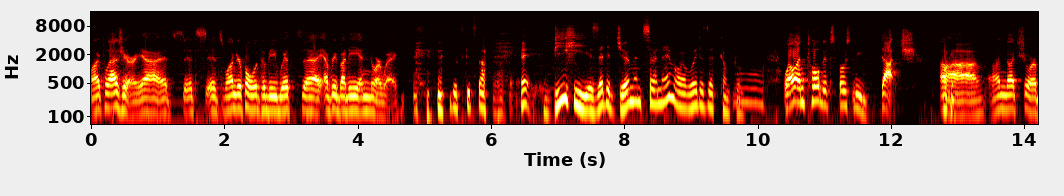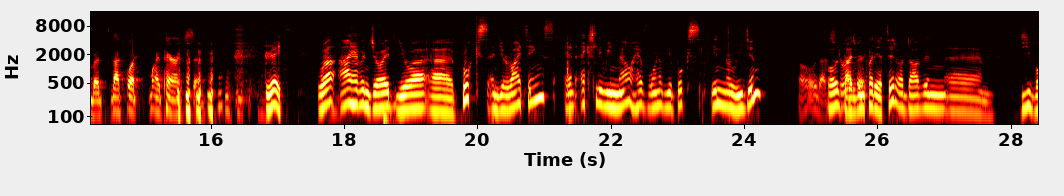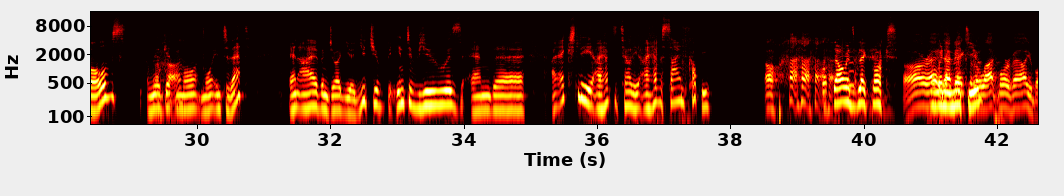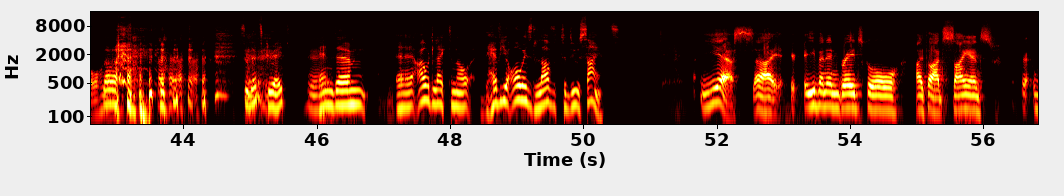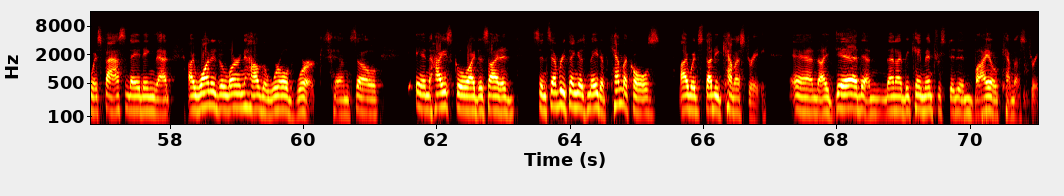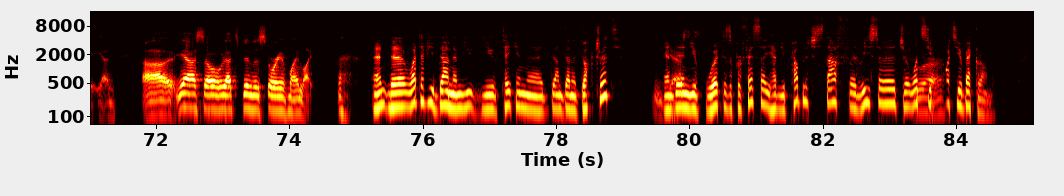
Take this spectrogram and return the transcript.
My pleasure. Yeah, it's it's it's wonderful to be with uh, everybody in Norway. That's good stuff. Uh, Behe, is that a German surname or where does that come from? Well, I'm told it's supposed to be Dutch. Okay. Uh, I'm not sure, but that's what my parents said. Great. Well, I have enjoyed your uh, books and your writings, and actually, we now have one of your books in Norwegian. Oh, that's called terrific. Darwin Pareter or Darwin um, Devolves, and we'll get Uh-huh. more more into that. And I've enjoyed your YouTube interviews, and uh, I actually I have to tell you I have a signed copy Oh, of Darwin's Black Box. all right. when I that met makes it you- a lot more valuable. So, so that's great. And um, uh, I would like to know: Have you always loved to do science? Yes, uh, even in grade school, I thought science was fascinating. That I wanted to learn how the world worked, and so in high school, I decided since everything is made of chemicals, I would study chemistry, and I did, and then I became interested in biochemistry, and uh, yeah, so that's been the story of my life. And uh, what have you done? I mean, you you've taken uh, done, done a doctorate, and then you've worked as a professor. You have you published stuff, uh, research? Or what's your what's your background?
